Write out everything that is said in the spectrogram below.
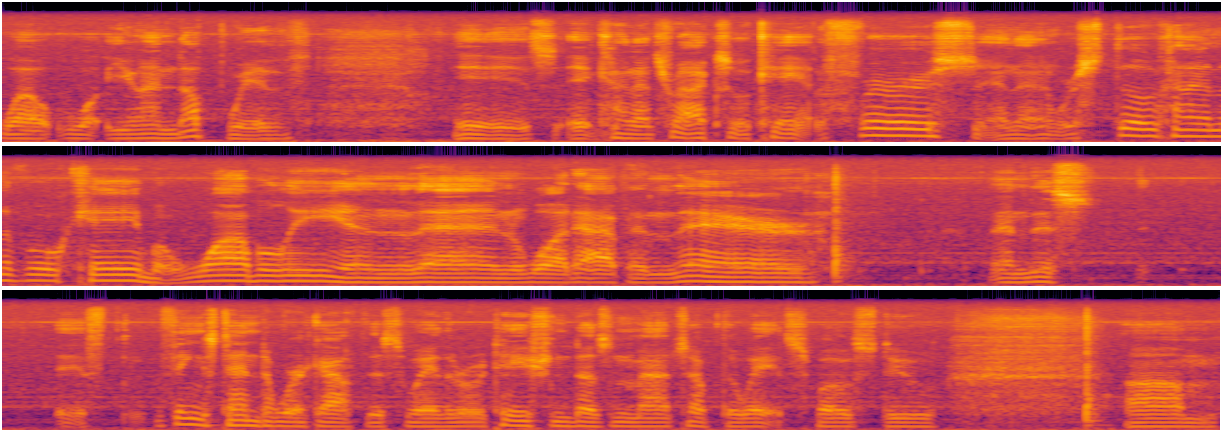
Well, what you end up with is it kind of tracks okay at first and then we're still kind of okay but wobbly and then what happened there? And this if things tend to work out this way the rotation doesn't match up the way it's supposed to um,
